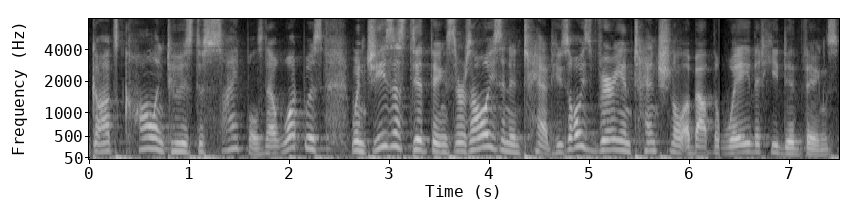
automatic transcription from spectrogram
God's calling to his disciples. Now, what was, when Jesus did things, there's always an intent. He's always very intentional about the way that he did things.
